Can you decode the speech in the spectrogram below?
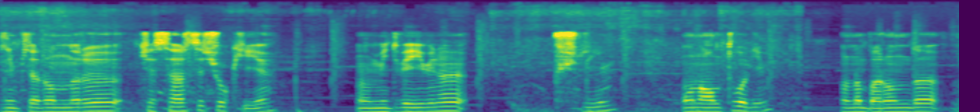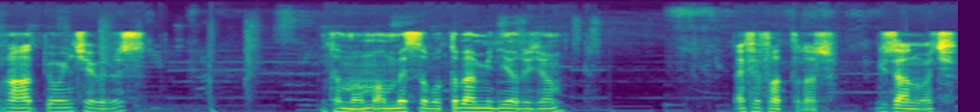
Bizimkiler onları keserse çok iyi. Mid wave'ine pushlayayım. 16 olayım. Sonra Baron'da rahat bir oyun çeviririz. Tamam, Ambessa botta ben mid'i arayacağım. FF attılar. Güzel maç.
